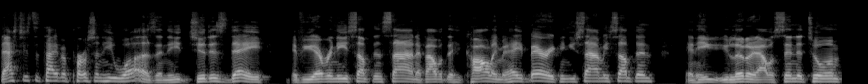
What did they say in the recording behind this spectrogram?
That's just the type of person he was. And he to this day, if you ever need something signed, if I were to call him, hey Barry, can you sign me something? And he you literally I would send it to him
